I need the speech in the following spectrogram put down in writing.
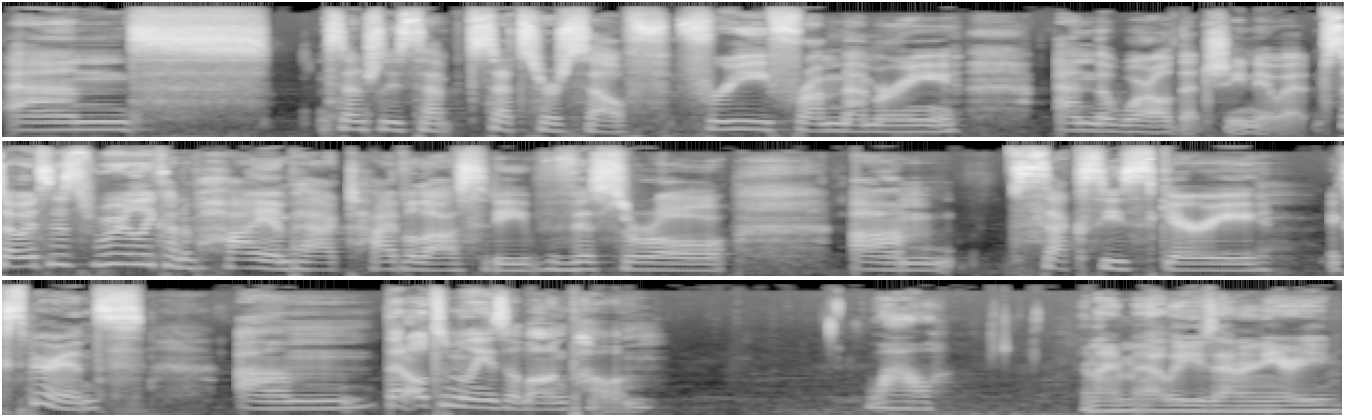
and essentially sets herself free from memory and the world that she knew it. So it's this really kind of high impact high velocity visceral um, sexy scary experience um, that ultimately is a long poem. Wow. And I'm Elie Zananiri.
